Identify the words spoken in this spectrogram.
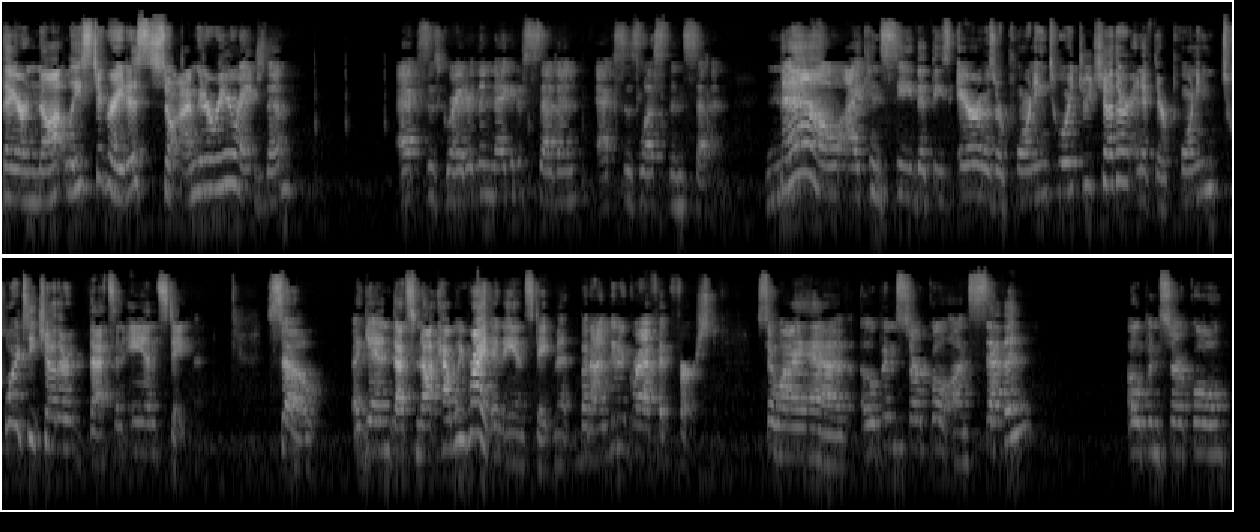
They are not least to greatest, so I'm going to rearrange them. x is greater than negative 7, x is less than 7. Now I can see that these arrows are pointing towards each other, and if they're pointing towards each other, that's an AND statement. So, again, that's not how we write an AND statement, but I'm going to graph it first. So I have open circle on 7, open circle,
